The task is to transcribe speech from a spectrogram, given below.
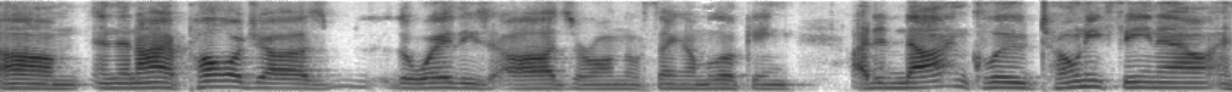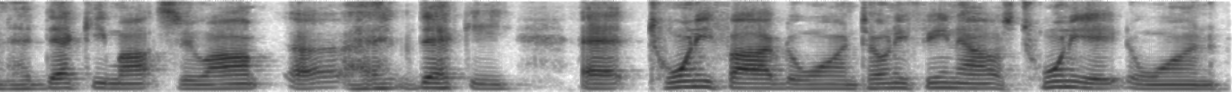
Um, and then I apologize the way these odds are on the thing I'm looking. I did not include Tony Finau and Hideki Matsu, um, uh, Hideki at 25 to 1. Tony Finau is 28 to 1.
